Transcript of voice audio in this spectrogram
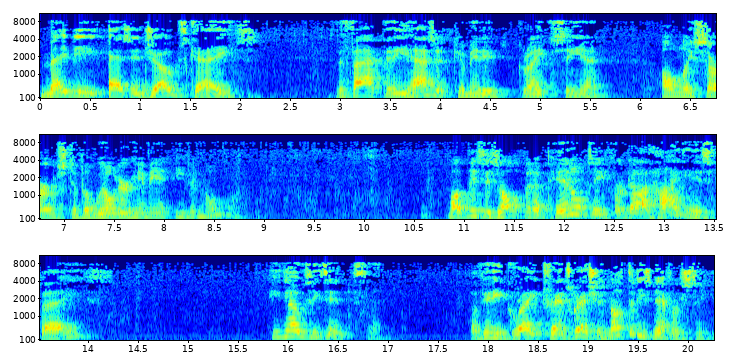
Maybe, as in Job's case, the fact that he hasn't committed great sin only serves to bewilder him even more. Well, this is often a penalty for God hiding his face, he knows he's innocent of any great transgression. Not that he's never sinned.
